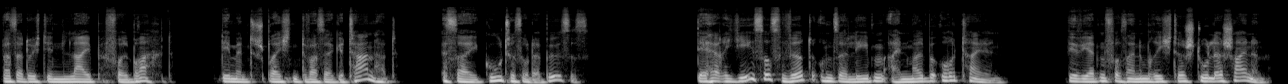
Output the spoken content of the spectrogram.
was er durch den Leib vollbracht, dementsprechend was er getan hat, es sei Gutes oder Böses. Der Herr Jesus wird unser Leben einmal beurteilen. Wir werden vor seinem Richterstuhl erscheinen.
